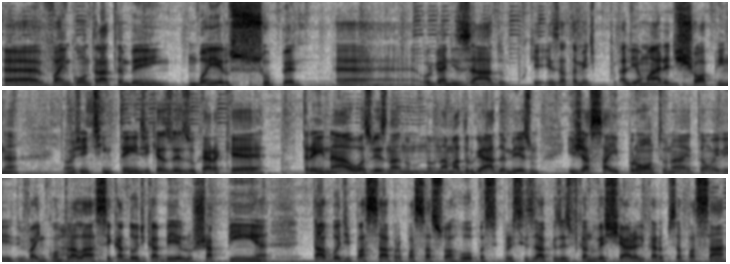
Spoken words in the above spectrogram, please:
Uh, vai encontrar também um banheiro super eh, organizado, porque exatamente ali é uma área de shopping, né? Então a gente entende que às vezes o cara quer treinar, ou às vezes na, no, na madrugada mesmo, e já sair pronto, né? Então ele vai encontrar ah. lá secador de cabelo, chapinha, tábua de passar para passar sua roupa se precisar, porque às vezes fica no vestiário ali, o cara precisa passar.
